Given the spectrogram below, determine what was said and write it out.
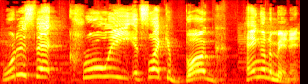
What is that crawly? It's like a bug. Hang on a minute.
